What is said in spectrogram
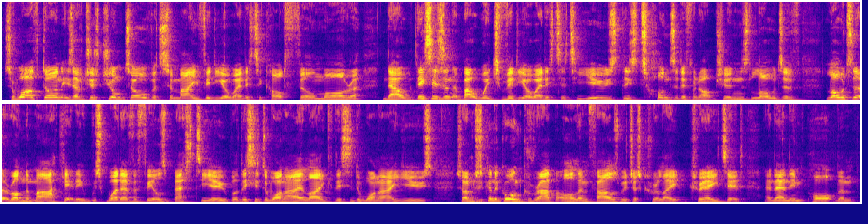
So what I've done is I've just jumped over to my video editor called Filmora. Now, this isn't about which video editor to use. There's tons of different options, loads of loads that are on the market. It was whatever feels best to you. But this is the one I like. This is the one I use. So I'm just going to go and grab all them files we just created and then import them.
